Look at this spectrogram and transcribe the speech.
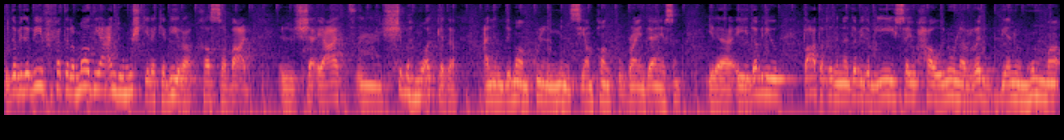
وال WWE في الفترة الماضية عنده مشكلة كبيرة خاصة بعد الشائعات الشبه مؤكدة عن انضمام كل من سي ام بانك وبراين دانيلسون إلى AEW فأعتقد أن WWE سيحاولون الرد بأنهم هم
